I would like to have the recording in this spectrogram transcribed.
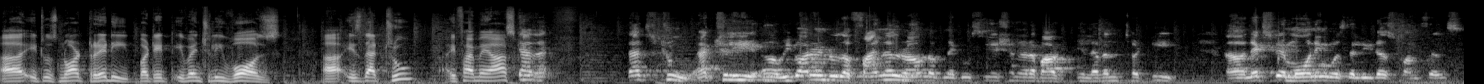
uh, it was not ready, but it eventually was. Uh, is that true, if I may ask? Yeah, that, that's true. Actually, we got into the final round of negotiation at about 11.30. next day morning was the leaders' conference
